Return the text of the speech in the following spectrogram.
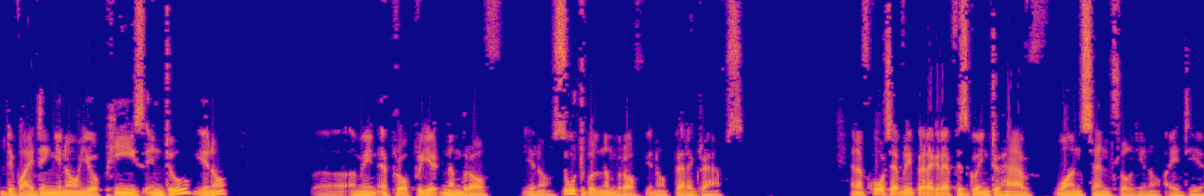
dividing, you know, your pieces into, you know, uh, I mean, appropriate number of you know, suitable number of, you know, paragraphs. And of course, every paragraph is going to have one central, you know, idea.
